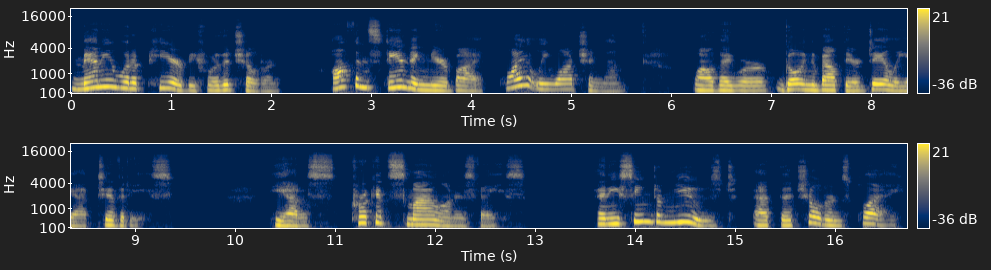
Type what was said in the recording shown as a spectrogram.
Manny would appear before the children, often standing nearby, quietly watching them while they were going about their daily activities. He had a crooked smile on his face, and he seemed amused at the children's play.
